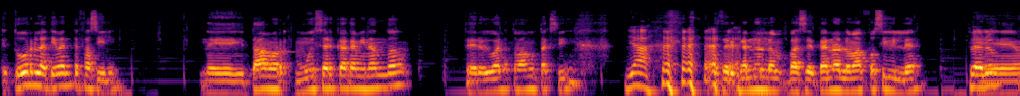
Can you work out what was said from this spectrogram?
estuvo relativamente fácil. Eh, estábamos muy cerca caminando, pero igual nos tomamos un taxi. Ya. para, acercarnos lo, acercarnos lo más posible. Claro. Eh,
